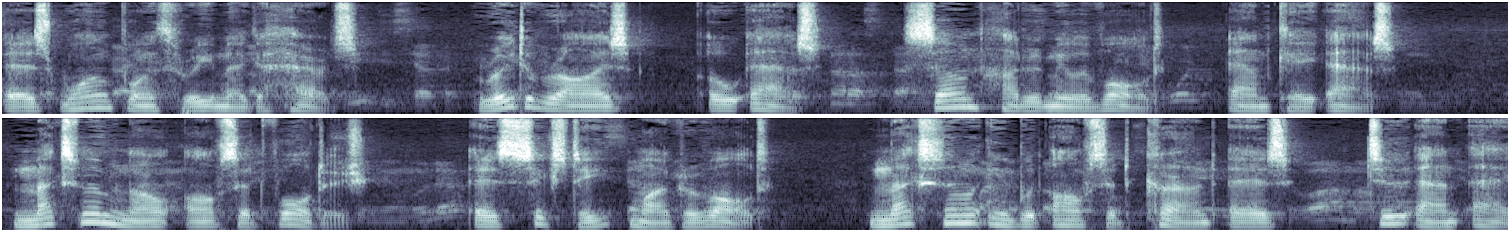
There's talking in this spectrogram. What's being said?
is 1.3 MHz. Rate of rise OS 700 mV MKS. Maximum null offset voltage is 60 microvolt. Maximum input offset current is 2 Na.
